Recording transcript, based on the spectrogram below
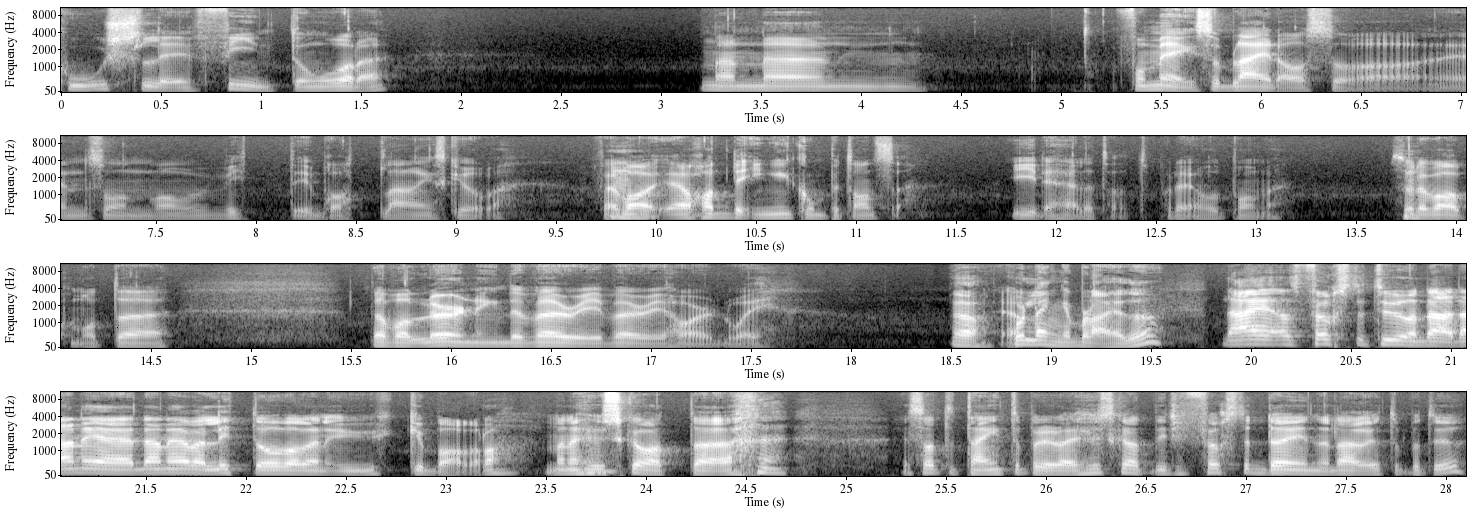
koselig, fint område. Men eh, for meg så ble det altså en sånn vanvittig bratt læringskurve. For jeg, var, jeg hadde ingen kompetanse i det hele tatt på det jeg holdt på med. Så det var på en måte Det var 'learning the very, very hard way'. Ja. Hvor lenge blei du? Nei, altså, første turen der, den er, den er vel litt over en uke bare, da. Men jeg husker at eh, Jeg satt og tenkte på det da. Jeg husker at de første døgnene der ute på tur,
